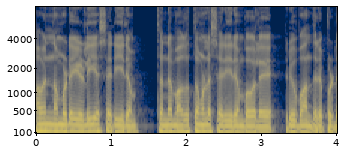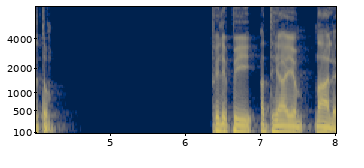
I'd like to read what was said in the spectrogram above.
അവൻ നമ്മുടെ എളിയ ശരീരം തന്റെ മഹത്വമുള്ള ശരീരം പോലെ രൂപാന്തരപ്പെടുത്തും. ഫിലിപ്പി അധ്യായം നാല്.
